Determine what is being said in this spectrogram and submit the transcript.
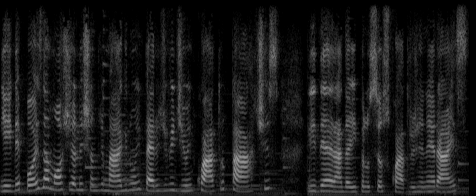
E aí, depois da morte de Alexandre Magno, o império dividiu em quatro partes, liderada aí pelos seus quatro generais,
